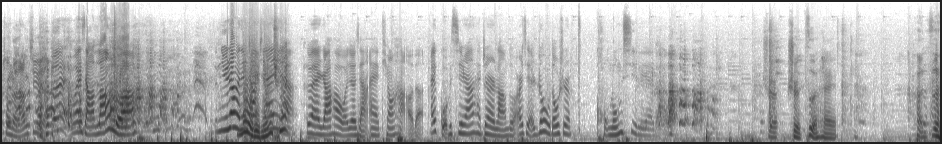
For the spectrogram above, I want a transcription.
冲着狼去的。对我也想狼多，女生肯定目占的明确便宜啊。对，然后我就想，哎，挺好的。哎，果不其然，还真是狼多，而且肉都是恐龙系列的。是是自黑。自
